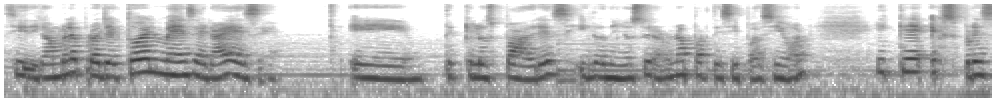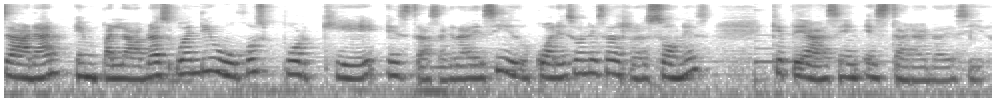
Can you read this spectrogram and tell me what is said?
sí, digamos, el proyecto del mes era ese, eh, de que los padres y los niños tuvieran una participación y que expresaran en palabras o en dibujos por qué estás agradecido, cuáles son esas razones que te hacen estar agradecido.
